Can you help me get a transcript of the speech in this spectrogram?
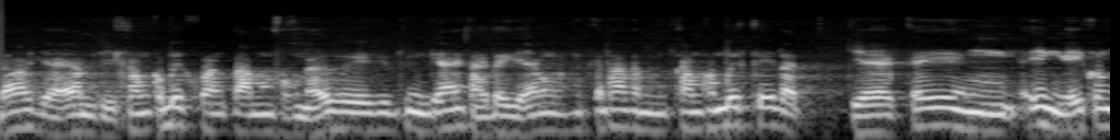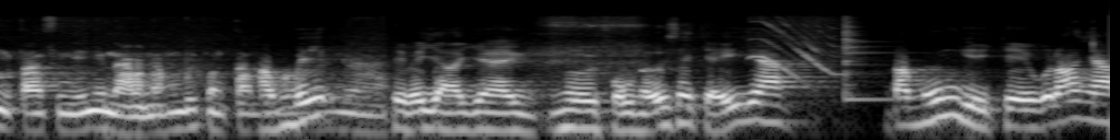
đó giờ em thì không có biết quan tâm phụ nữ con gái tại từ giờ em cái đó em không không biết cái là về cái ý nghĩ của người ta suy nghĩ như nào mình không biết quan tâm. Không biết. Thì bây giờ về người phụ nữ sẽ chỉ nha. Người ta muốn gì chiều cái đó nha.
